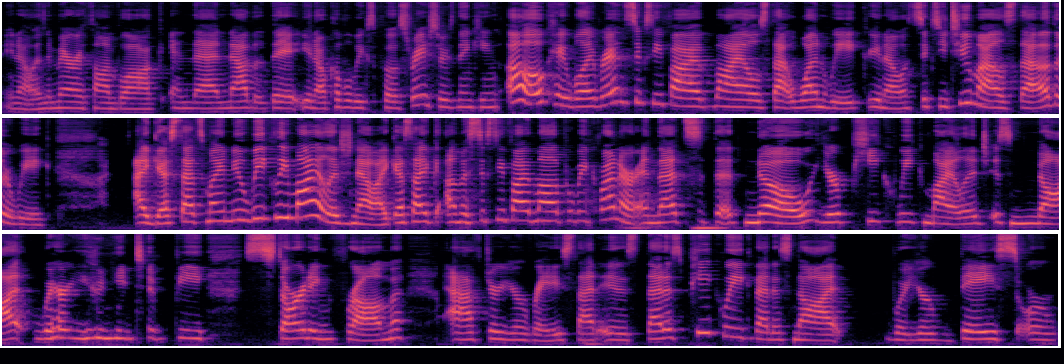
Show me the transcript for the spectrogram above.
you know, in the marathon block. And then now that they, you know, a couple weeks post race, they're thinking, oh, okay, well, I ran 65 miles that one week, you know, 62 miles that other week. I guess that's my new weekly mileage now. I guess I, am a 65 mile per week runner. And that's the no, your peak week mileage is not where you need to be starting from after your race. That is, that is peak week. That is not where your base or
